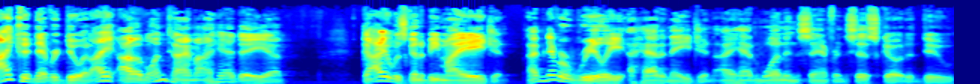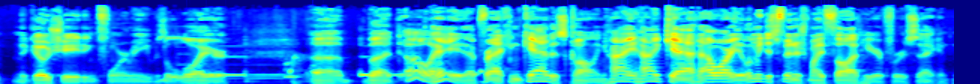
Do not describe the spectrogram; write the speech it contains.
I could never do it. I, I one time I had a uh, guy who was going to be my agent. I've never really had an agent. I had one in San Francisco to do negotiating for me. He was a lawyer. Uh, but oh, hey, that fracking cat is calling. Hi, hi, cat. How are you? Let me just finish my thought here for a second.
